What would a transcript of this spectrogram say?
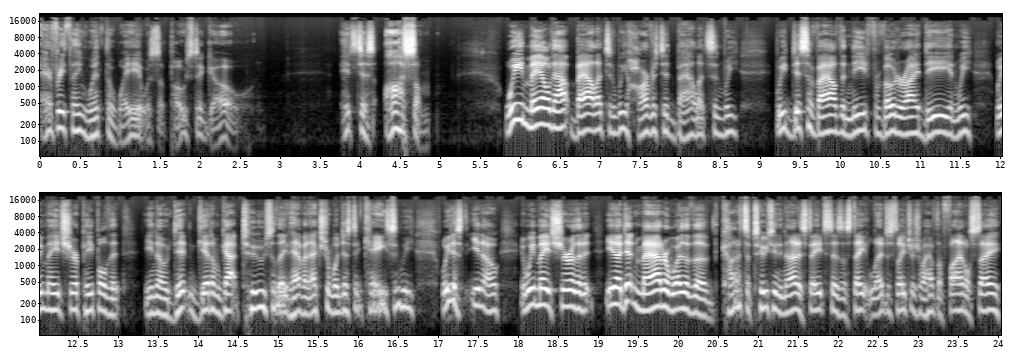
everything went the way it was supposed to go. It's just awesome we mailed out ballots and we harvested ballots and we we disavowed the need for voter ID and we we made sure people that you know didn't get them got two so they'd have an extra one just in case and we we just you know and we made sure that it you know it didn't matter whether the Constitution of the United States says the state legislature shall have the final say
